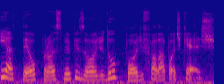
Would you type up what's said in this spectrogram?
e até o próximo episódio do Pode Falar Podcast.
